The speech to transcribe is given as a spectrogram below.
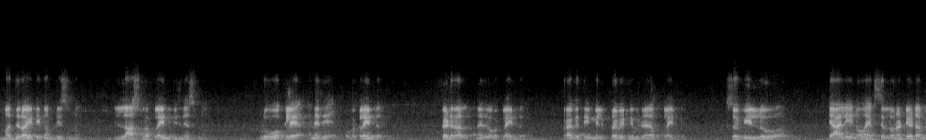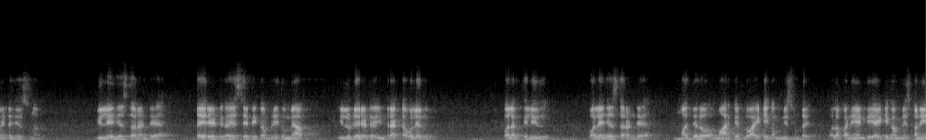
మధ్యలో ఐటీ కంపెనీస్ ఉన్నాయి. ఈ లాస్ట్లో క్లయింట్ బిజినెస్ ఉన్నాయి. ఇప్పుడు ఓక్లే అనేది ఒక క్లయింట్. ఫెడరల్ అనేది ఒక client. Pragati milk private limited అనేది ఒక క్లయింట్. సో వీళ్ళు ట్యాలీనో ఎక్సెల్లోనో డేటా మెయింటైన్ చేస్తున్నారు. వీళ్ళు ఏం చేస్తారంటే డైరెక్ట్గా ఎస్ఏపి కంపెనీతో మ్యాప్ వీళ్ళు డైరెక్ట్గా ఇంటరాక్ట్ అవ్వలేరు. వాళ్ళకి తెలియదు వాళ్ళు ఏం చేస్తారంటే మధ్యలో మార్కెట్లో ఐటీ కంపెనీస్ ఉంటాయి. వాళ్ళ పని ఏంటి? ఐటీ కంపెనీస్ పని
